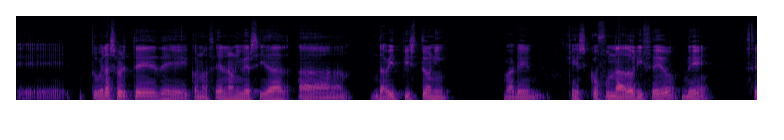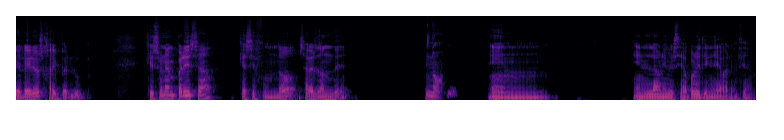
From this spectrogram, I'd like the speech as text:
eh, tuve la suerte de conocer en la universidad a David Pistoni, ¿vale? Que es cofundador y CEO de Celeros Hyperloop, que es una empresa que se fundó, ¿sabes dónde? No. En, en la Universidad Politécnica de Valencia.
